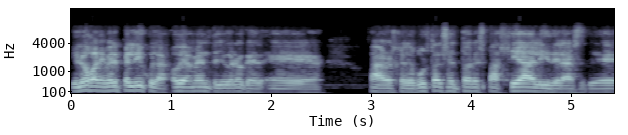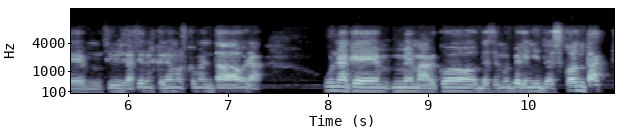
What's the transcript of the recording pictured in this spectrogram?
Y luego a nivel películas, obviamente, yo creo que eh, para los que les gusta el sector espacial y de las civilizaciones que le hemos comentado ahora, una que me marcó desde muy pequeñito es Contact,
